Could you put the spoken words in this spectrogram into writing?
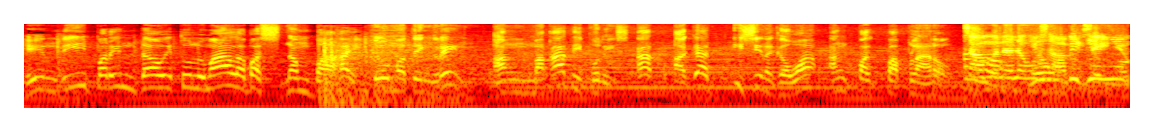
hindi pa rin daw ito lumalabas ng bahay. Dumating rin ang Makati Police at agad isinagawa ang pagpaplano. Sasama na lang Yung ko sabi sa inyo.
